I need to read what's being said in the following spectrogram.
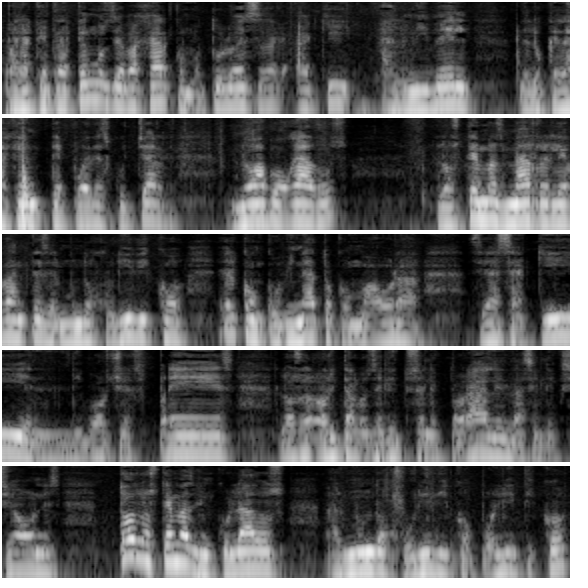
para que tratemos de bajar, como tú lo es aquí, al nivel de lo que la gente puede escuchar, no abogados, los temas más relevantes del mundo jurídico, el concubinato como ahora se hace aquí, el divorcio express, los, ahorita los delitos electorales, las elecciones, todos los temas vinculados al mundo jurídico político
